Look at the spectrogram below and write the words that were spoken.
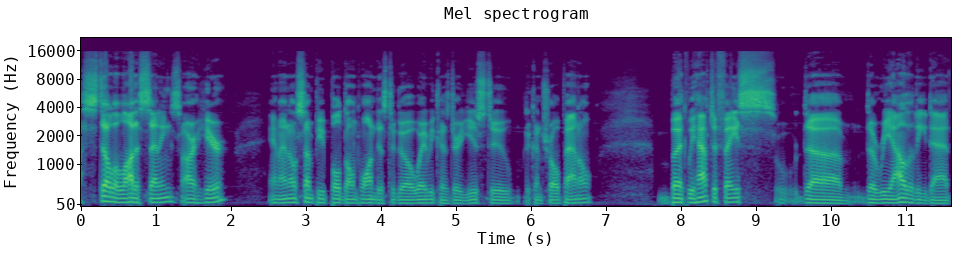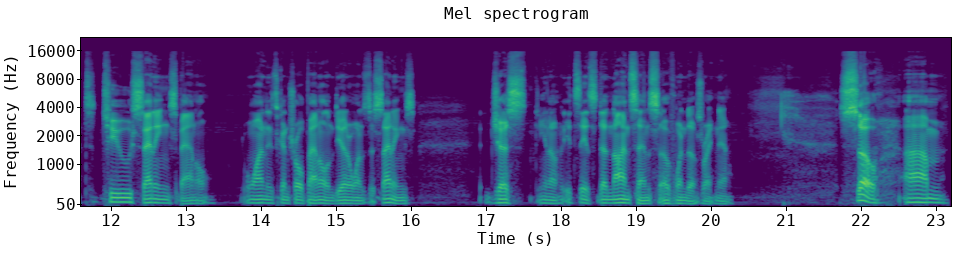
uh, still a lot of settings are here. And I know some people don't want this to go away because they're used to the control panel. But we have to face the, the reality that two settings panel, one is control panel and the other one's the settings, just, you know, it's, it's the nonsense of Windows right now. So, um,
